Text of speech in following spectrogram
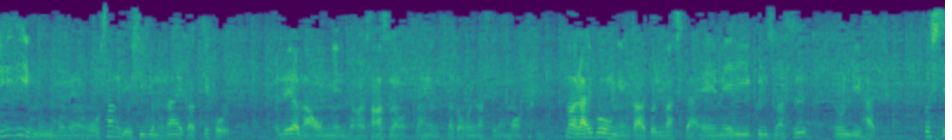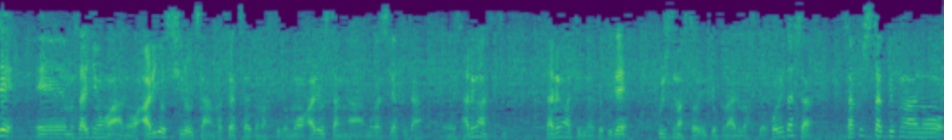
CD にもね、収めてる CD もないから結構レアな音源だから探すの大変だと思いますけども、まあライブ音源から取りました、えー、メリークリスマスロンリーハート。そして、えー、まあ、最近はあの有吉弘行さん活躍されてますけども、有吉さんが昔やってた、えー、猿岩石。猿岩石の曲で、クリスマスという曲がありまして、これ確か作詞作曲があの、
